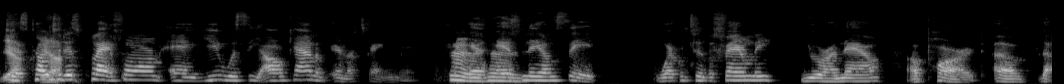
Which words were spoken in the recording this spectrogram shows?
yeah, just come yeah. to this platform and you will see all kind of entertainment. Mm-hmm. And as Nell said, welcome to the family. You are now a part of the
